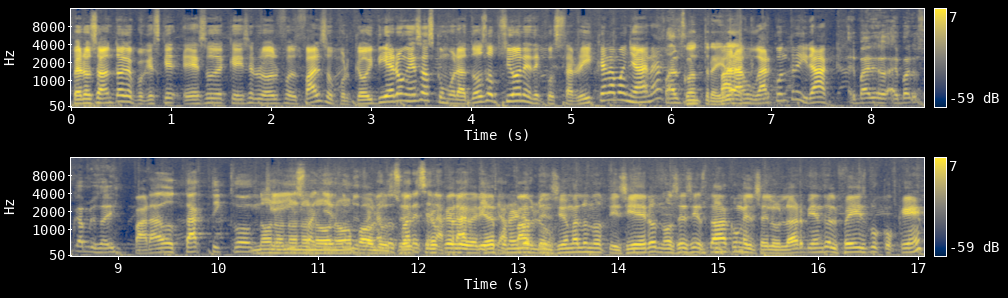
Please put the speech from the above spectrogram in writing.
Pero santo que porque es que eso de que dice Rodolfo es falso, porque hoy dieron esas como las dos opciones de Costa Rica en la mañana Falso. Contra para jugar contra Irak. Hay varios, hay varios cambios ahí. Parado táctico No, que no, no, hizo no, no, ayer no, Luis Pablo. Usted creo que debería de ponerle Pablo. atención a los noticieros. No sé si estaba con el celular viendo el Facebook o qué,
